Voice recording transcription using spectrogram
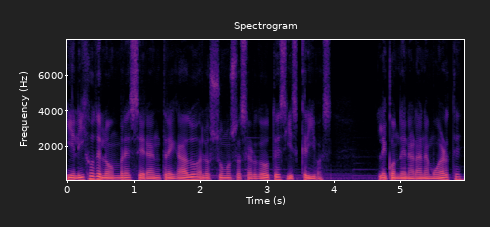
y el Hijo del Hombre será entregado a los sumos sacerdotes y escribas, le condenarán a muerte,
